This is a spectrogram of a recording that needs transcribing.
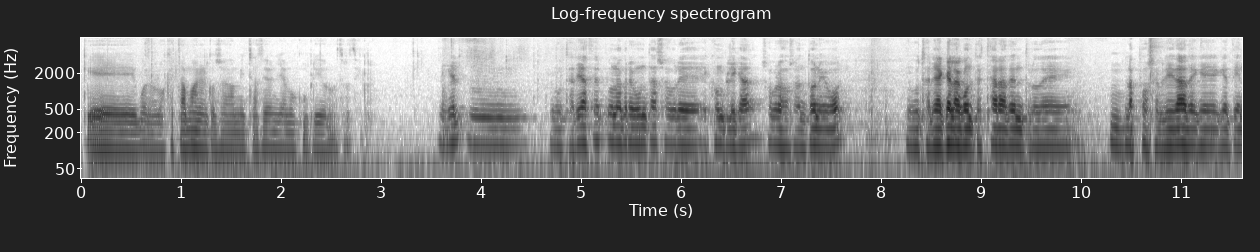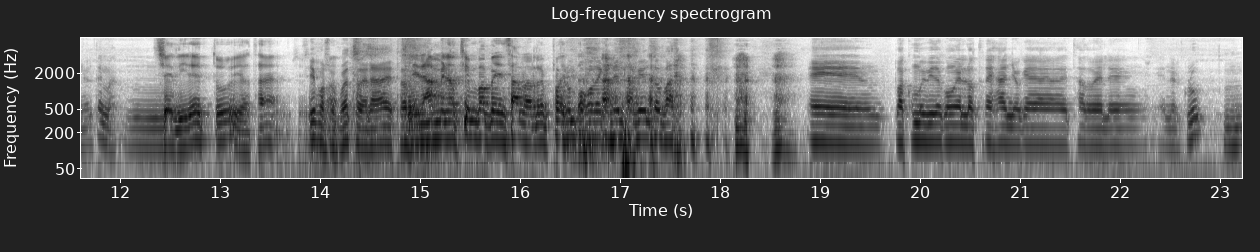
que bueno, los que estamos en el consejo de administración ya hemos cumplido nuestro ciclo. Miguel, mm, me gustaría hacerte una pregunta sobre, es complicada, sobre José Antonio Gol. Me gustaría que la contestara dentro de, las posibilidades que, tiene el tema. Mm. Sé directo y ya está. Sí, por supuesto. Era, esto Le das menos tiempo a pensar la respuesta. un poco de calentamiento para... Eh, tú has convivido con él los tres años que ha estado él en, el club. Mm,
